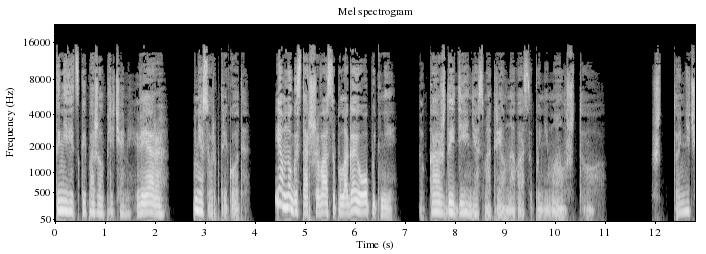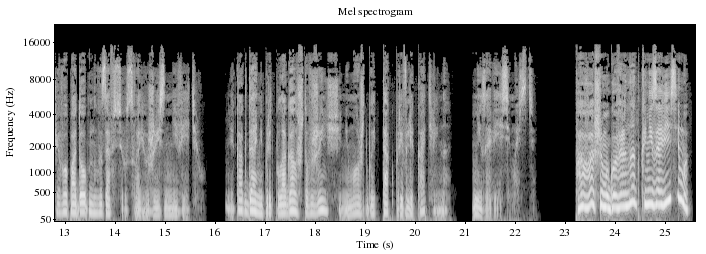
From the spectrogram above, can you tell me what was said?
Таневицкий пожал плечами. Вера, мне сорок три года. Я много старше вас и, полагаю, опытнее. Но каждый день я смотрел на вас и понимал, что... что ничего подобного за всю свою жизнь не видел. Никогда не предполагал, что в женщине может быть так привлекательна независимость. «По-вашему, гувернантка независима?» —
